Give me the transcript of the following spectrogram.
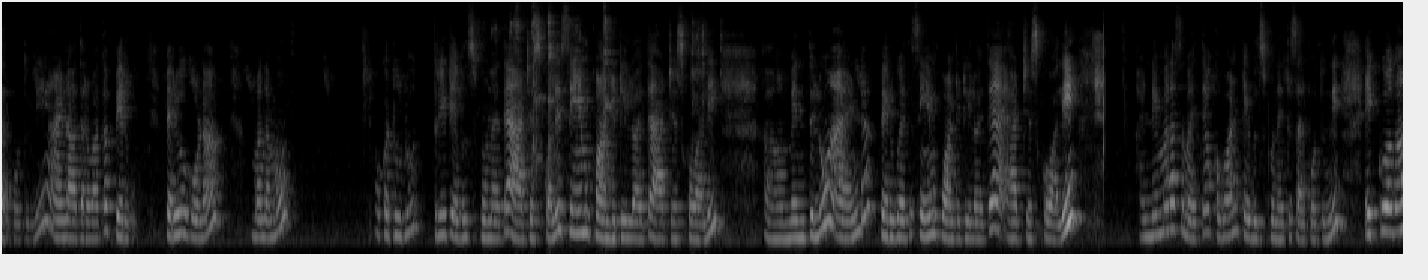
సరిపోతుంది. అండ్ ఆ తర్వాత పెరుగు. పెరుగు కూడా మనము ఒక టూ టు త్రీ టేబుల్ స్పూన్ అయితే యాడ్ చేసుకోవాలి. సేమ్ క్వాంటిటీలో అయితే యాడ్ చేసుకోవాలి. మెంతులు అండ్ పెరుగు అయితే సేమ్ క్వాంటిటీలో అయితే యాడ్ చేసుకోవాలి. అండ్ నిమ్మరసం అయితే ఒక వన్ టేబుల్ స్పూన్ అయితే సరిపోతుంది. ఎక్కువగా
